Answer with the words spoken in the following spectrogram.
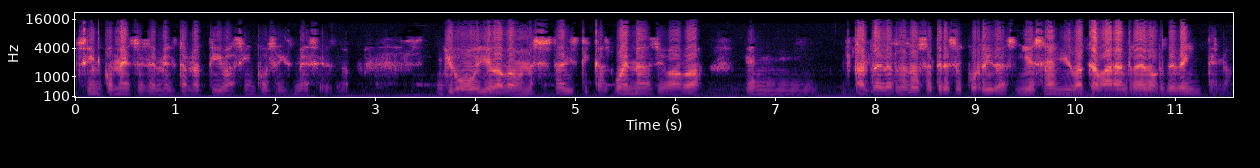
cinco meses de mi alternativa, cinco o seis meses, ¿no? Yo llevaba unas estadísticas buenas, llevaba en alrededor de 12, 13 corridas y ese año iba a acabar alrededor de 20, ¿no?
